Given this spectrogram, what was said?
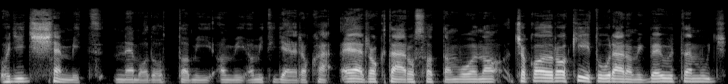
hogy így semmit nem adott, ami, ami, amit így elrak, elraktározhattam volna. Csak arra a két órára, amíg beültem, úgy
